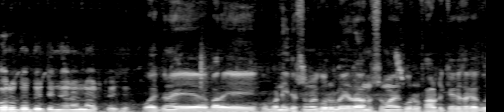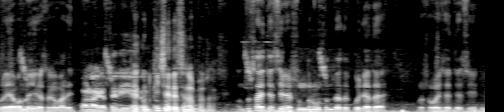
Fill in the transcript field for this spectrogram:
গরু তো দুই তিনজনের নষ্ট হয়েছে। কয়েকজনে এবার এই কোরবানি ঈদের সময় গরু লইয়া যাওয়ানোর সময় গরুর ফাউ ঢুকে গেছে ঘুরে আবার লইয়া গেছে বাড়ি কলা গাছের ইয়ে এখন কি চাইতেছেন আপনারা? তো চাইতেছি এটা সুন্দর মতন যাতে কইরা দেয়। আমরা সবাই চাইতেছি এটি।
